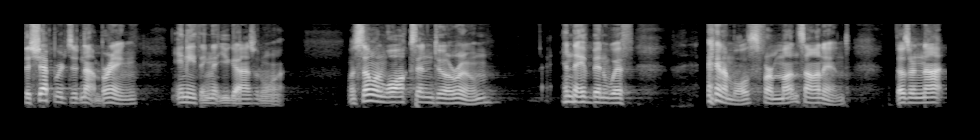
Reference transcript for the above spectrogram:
The shepherds did not bring anything that you guys would want. When someone walks into a room and they've been with animals for months on end, those are not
